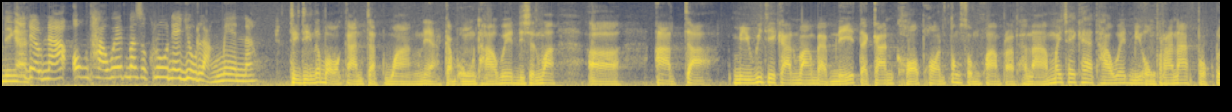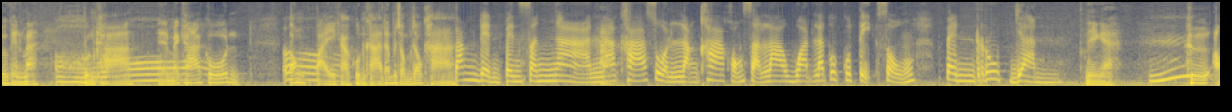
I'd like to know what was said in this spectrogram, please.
นี่ไงเดี๋ยวนะ องค์ท้าวเวทเมื่อสักครู่เนี่ยอยู่หลังเมนนะจริงๆต้องบอกว่าการจัดวางเนี่ยกับองค์ท้าวเวสดิฉันว่าเอ่ออาจจะมีวิธีการวางแบบนี้ แต่การขอพรต้องสมความปรารถนา ไม่ใช่แค่ท้าวเวสมีองค์พระนาคปกด้วยเห็นไหมคุณขาเห็นไหมคะคุณ ต้องไปค่ะคุณขาท่านผู้ชมเจ้าขา ตั้งเด่นเป็นสง่านะคะ ส่วนหลังคาของศาลาวัดและก็กุฏิสงฆ์เป็นรูปยันต์นี่ไง คือเอา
